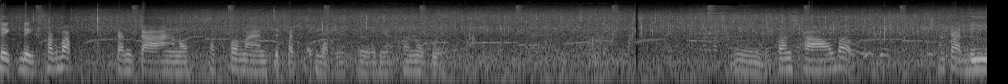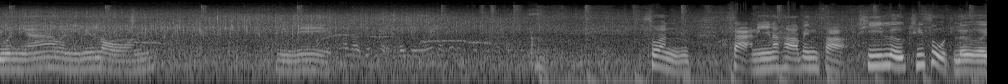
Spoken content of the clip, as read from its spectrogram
เด็กๆสักแบบ กลางๆเนาะสักประมาณเจ็ดแปดขวบเนี่ยเออเนี่ยสนุกเลยอืมตอนเช้าแบบ อากาศดีวันเนี้ยวันนี้ไม่ร้อนมีเมฆส่วนสระนี้นะคะ เป็นสระที่ลึกที่สุดเลย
